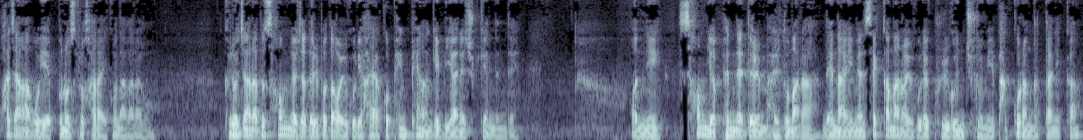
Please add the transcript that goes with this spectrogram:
화장하고 예쁜 옷으로 갈아입고 나가라고. 그러지 않아도 섬 여자들보다 얼굴이 하얗고 팽팽한 게 미안해 죽겠는데 언니, 섬 옆에 네들 말도 마라. 내 나이면 새까만 얼굴에 굵은 주름이 박고랑 같다니까?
